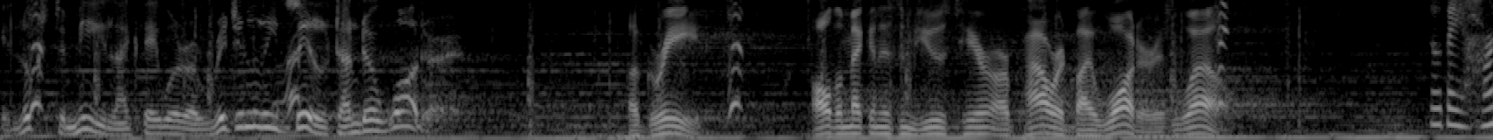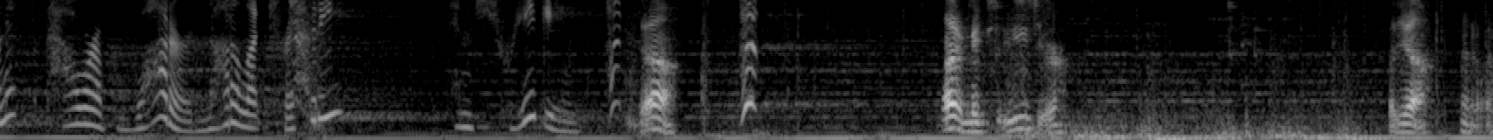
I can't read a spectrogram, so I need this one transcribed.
It looks to me like they were originally built underwater. Agreed. All the mechanisms used here are powered by water as well. So they harness the power of water, not electricity? Intriguing. Yeah. Right, makes it easier. But yeah, anyway.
